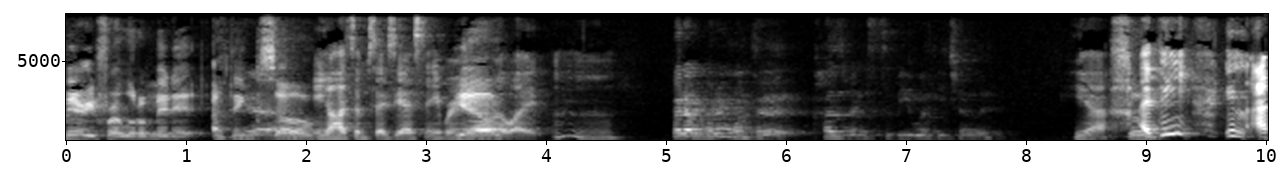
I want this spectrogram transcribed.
married for a little minute, I think Yeah. so. and y'all had some sexy ass neighbor, and Yeah. y'all were like, mm, But I wouldn't want the husbands to be with each other. yeah. So- I think, you know, I,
